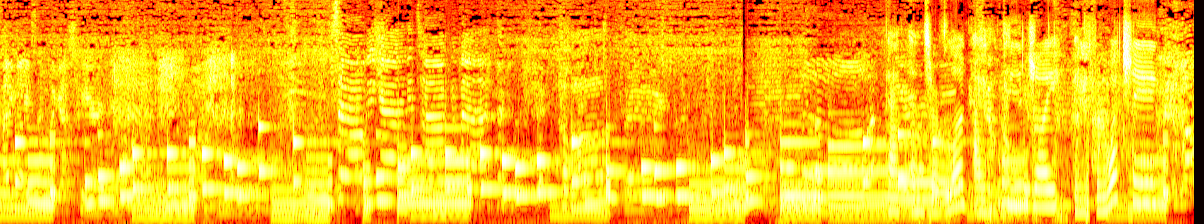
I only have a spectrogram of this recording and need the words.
Hi guys, I'm the guest here. Our vlog. I hope you enjoy. Thanks for watching.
